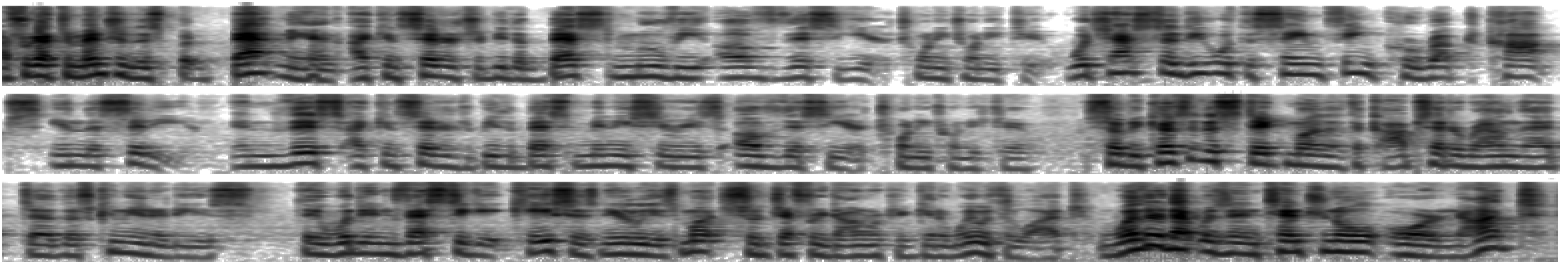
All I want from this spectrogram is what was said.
I forgot to mention this, but Batman I consider to be the best movie of this year, 2022, which has to deal with the same thing corrupt cops in the city. And this I consider to be the best miniseries of this year, 2022. So because of the stigma that the cops had around that uh, those communities, they would investigate cases nearly as much so Jeffrey Dahmer could get away with a lot. Whether that was intentional or not,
